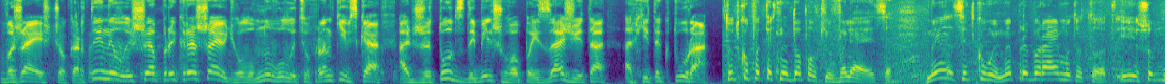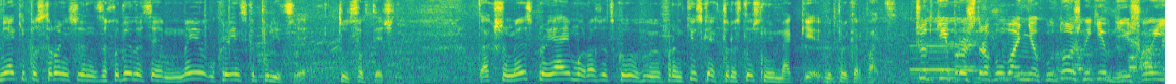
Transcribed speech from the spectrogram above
Вважає, що картини лише прикрашають головну вулицю Франківська, адже тут здебільшого пейзажі та архітектура. Тут купа тих недопалків валяється. Ми слідкуємо, ми прибираємо тут. І щоб ніякі посторонні сюди не заходили, це ми українська поліція тут фактично. Так що ми сприяємо розвитку Франківської як туристичної мекки в Прикарпатті. Чутки про штрафування художників дійшли й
